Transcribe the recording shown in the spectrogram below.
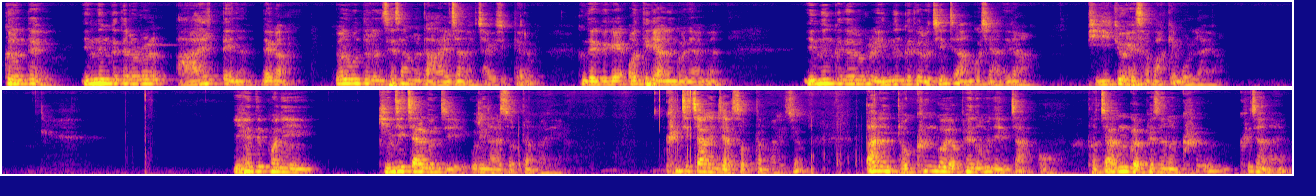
그런데 있는 그대로를 알 때는 내가 여러분들은 세상을 다 알잖아요. 자기식대로. 근데 그게 어떻게 아는 거냐면 있는 그대로를 있는 그대로 진짜 안 것이 아니라 비교해서밖에 몰라요. 이 핸드폰이 긴지 짧은지 우리는 알 수 없단 말이에요. 큰지 작은지 알 수 없단 말이죠. 다른 더큰 거 옆에 놓으면 얘는 작고 더 작은 거 옆에서는 크, 크잖아요.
